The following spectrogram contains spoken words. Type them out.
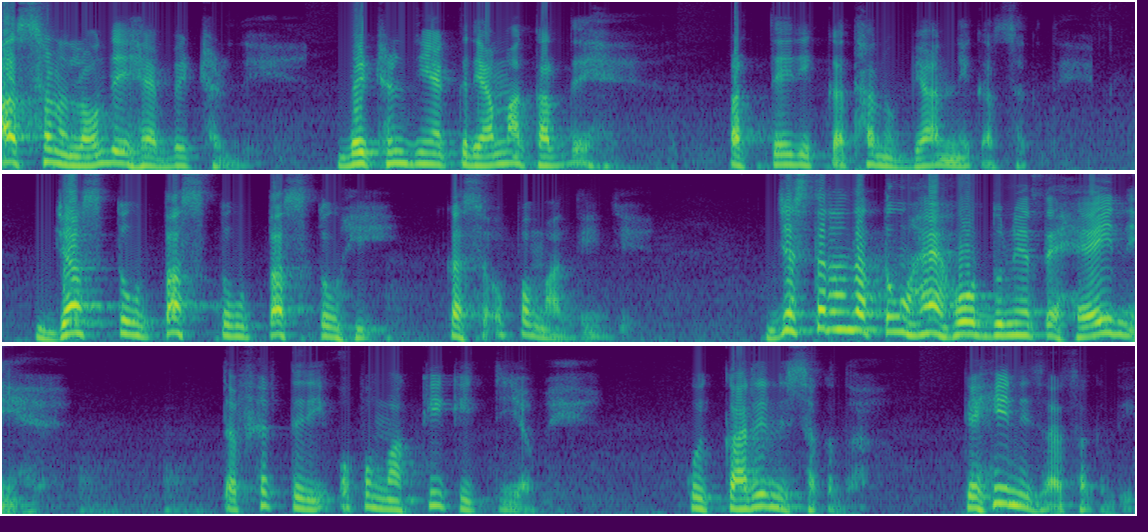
ਆਸਣ ਲਾਉਂਦੇ ਹੈ, ਬੈਠਣ ਦੇ। ਬੈਠਣ ਦੀਆਂ ਕਿਰਿਆਵਾਂ ਕਰਦੇ ਹੈ, ਪਰ ਤੇਰੀ ਕਥਾ ਨੂੰ ਬਿਆਨ ਨਹੀਂ ਕਰ ਸਕਦੇ। ਜਸ ਤੂੰ ਤਸ ਤੂੰ ਤਸ ਤੂੰ ਹੀ ਕਸ ਉਪਮਾ ਦੀਜੇ। ਜਿਸ ਤਰ੍ਹਾਂ ਦਾ ਤੂੰ ਹੈ, ਹੋਰ ਦੁਨੀਆ ਤੇ ਹੈ ਹੀ ਨਹੀਂ ਹੈ। ਤਾਂ ਫਿਰ ਤੇਰੀ ਉਪਮਾ ਕੀ ਕੀਤੀ ਜਾਵੇ? ਕੋਈ ਕਰ ਹੀ ਨਹੀਂ ਸਕਦਾ, ਕਹੀ ਨਹੀਂ ਜਾ ਸਕਦੀ,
